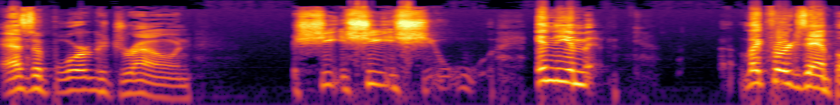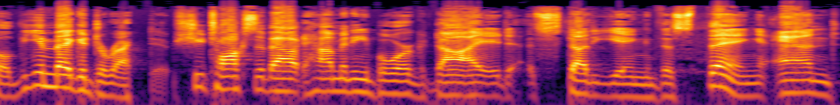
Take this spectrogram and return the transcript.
as a Borg drone, she she she in the like for example the Omega Directive. She talks about how many Borg died studying this thing, and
